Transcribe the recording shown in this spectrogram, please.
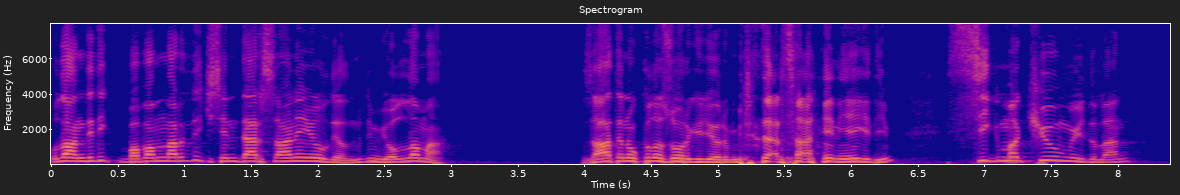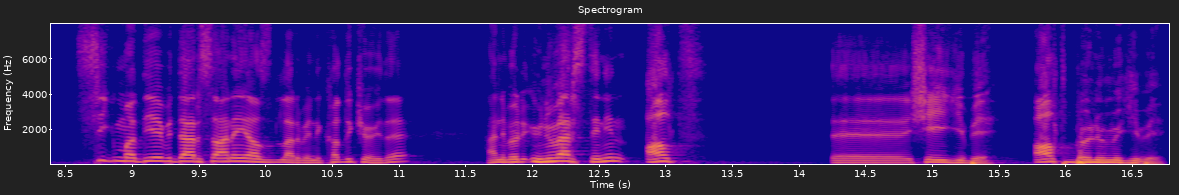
Ulan dedik babamlar dedi ki seni dershaneye yollayalım. Dedim yollama. Zaten okula zor gidiyorum bir de dershaneye niye gideyim? Sigma Q muydu lan? Sigma diye bir dershane yazdılar beni Kadıköy'de. Hani böyle üniversitenin alt eee, şeyi gibi. Alt bölümü gibi.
